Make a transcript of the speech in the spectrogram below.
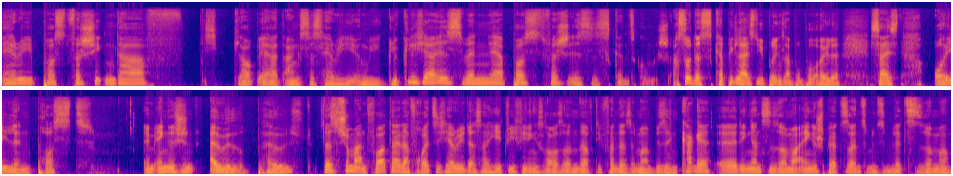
Harry Post verschicken darf. Ich glaube, er hat Angst, dass Harry irgendwie glücklicher ist, wenn er Post verschickt. Das ist ganz komisch. Ach so, das Kapitel heißt übrigens, apropos Eule, es heißt Eulenpost. Im Englischen Owl Post. Das ist schon mal ein Vorteil. Da freut sich Harry, dass er Hedwig wenigstens rauslassen darf. Die fand das immer ein bisschen kacke, äh, den ganzen Sommer eingesperrt zu sein, zumindest im letzten Sommer.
